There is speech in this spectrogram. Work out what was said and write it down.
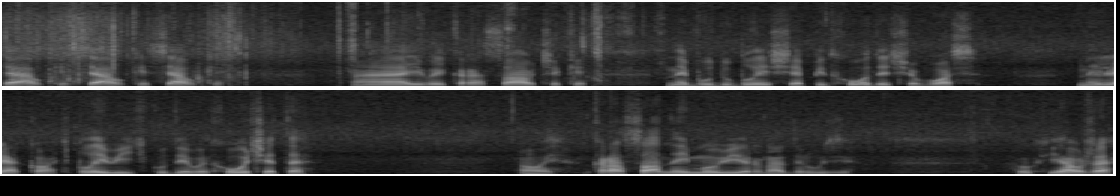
Сявки, сявки, сявки. Ай, ви красавчики. Не буду ближче підходити, щоб вас не лякати. Пливіть куди ви хочете. Ой, краса неймовірна, друзі. Ух, я вже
